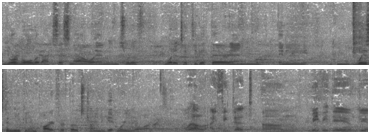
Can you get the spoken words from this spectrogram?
your role at Access Now and sort of what it took to get there, and any wisdom you can impart for folks trying to get where you are. Well, I think that um, maybe the, the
